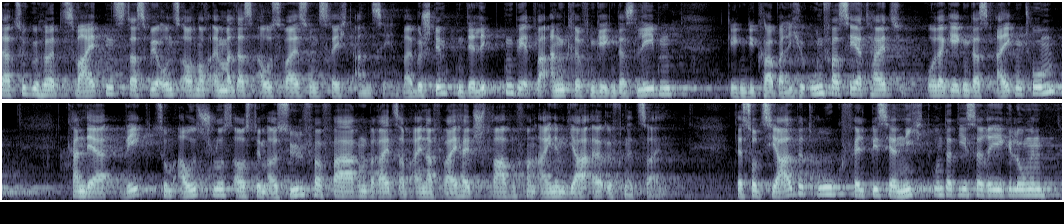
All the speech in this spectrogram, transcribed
Dazu gehört zweitens, dass wir uns auch noch einmal das Ausweisungsrecht ansehen. Bei bestimmten Delikten, wie etwa Angriffen gegen das Leben, gegen die körperliche Unversehrtheit oder gegen das Eigentum, kann der Weg zum Ausschluss aus dem Asylverfahren bereits ab einer Freiheitsstrafe von einem Jahr eröffnet sein. Der Sozialbetrug fällt bisher nicht unter diese Regelungen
